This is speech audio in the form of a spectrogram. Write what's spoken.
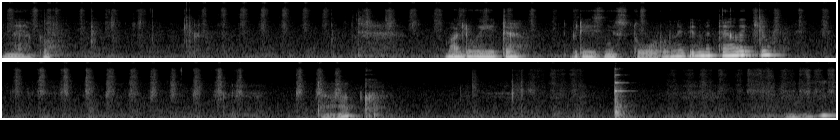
небо. Малюєте в різні сторони від метеликів. Так. Мгм.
